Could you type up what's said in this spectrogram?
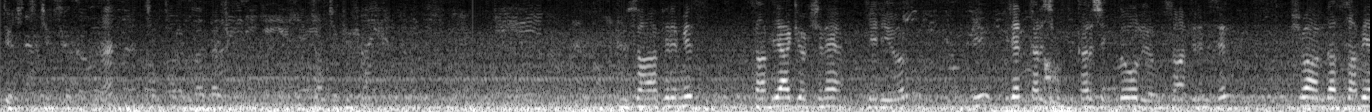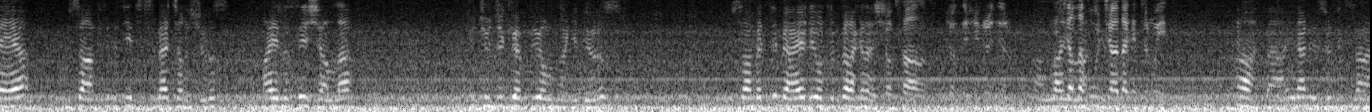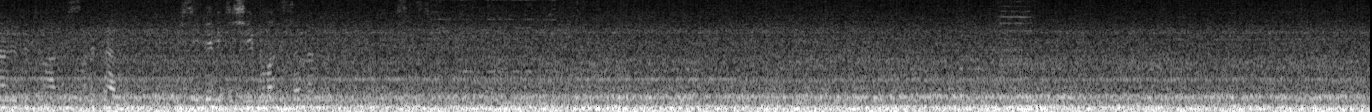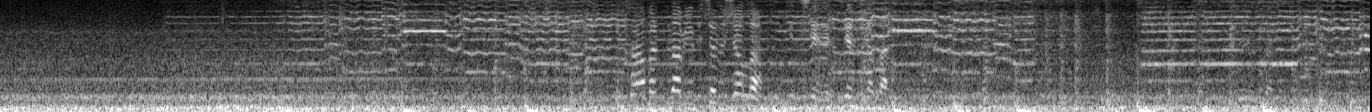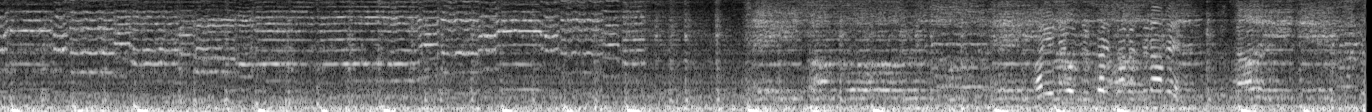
video çekeceksin. Ha? Ben tam çekiyor şu an. Misafirimiz Sabiha Gökçen'e geliyor. Bir bilet karışık, karışıklığı oluyor misafirimizin. Şu anda Sabiha'ya misafirimizi yetiştirmeye çalışıyoruz. Hayırlısı inşallah. Üçüncü köprü yolunda gidiyoruz. Hüsamettin Bey hayırlı yolculuklar arkadaş. Çok sağ olun. Çok teşekkür ediyorum. Allah İnşallah bu uçağı da kaçırmayız. Ah be inan üzüldük sana Hüsamettin abi. Bir şey demek ki şey bulabilirsem ben de. Hüsamettin abi yetişeceğiz inşallah. Yetişeceğiz, yetişeceğiz inşallah. Hayırlı yolculuklar Hüsamettin abi. Çok sağ olun.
